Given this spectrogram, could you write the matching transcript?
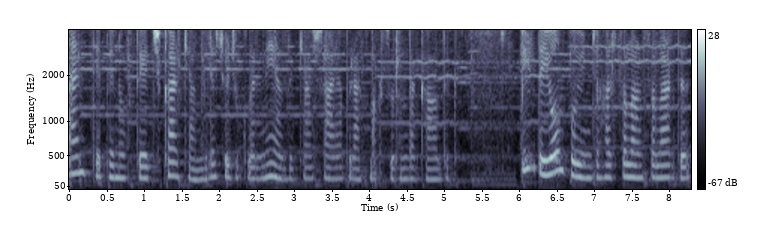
en tepe noktaya çıkarken bile çocukları ne yazık ki aşağıya bırakmak zorunda kaldık. Bir de yol boyunca hastalansalardı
